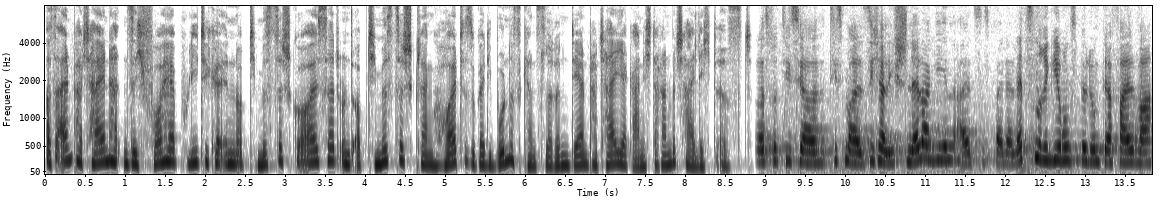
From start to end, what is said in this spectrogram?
Aus allen Parteien hatten sich vorher PolitikerInnen optimistisch geäußert und optimistisch klang heute sogar die Bundeskanzlerin, deren Partei ja gar nicht daran beteiligt ist. Das wird dies Jahr, diesmal sicherlich schneller schneller gehen, als es bei der letzten Regierungsbildung der Fall war.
